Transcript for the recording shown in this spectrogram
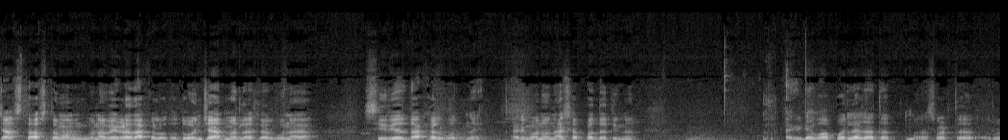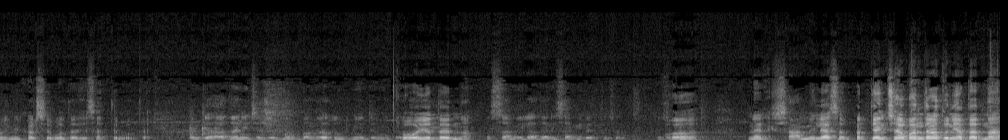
जास्त असतं म्हणून गुन्हा वेगळा दाखल होतो. दोनच्या आतमधला असल्यावर गुन्हा सिरियस दाखल होत नाही. आणि म्हणून अशा पद्धतीनं आयडिया वापरल्या जातात. मला असं वाटतं रोहिणी खडसे बोलतात हे सत्य बोलतात पण ते अदानीच्या जे बं- बंदरातून तुम्ही येते म्हणता. हो येत आहेत ना. सामील अदानी सामील आहेत त्याच्यात? अ? नाही नाही सामील असं पण त्यांच्या बंदरातून येतात ना.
